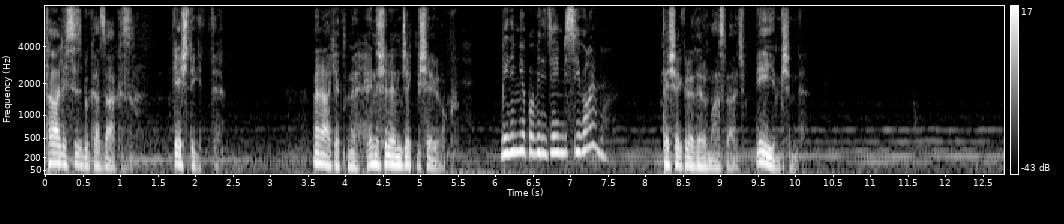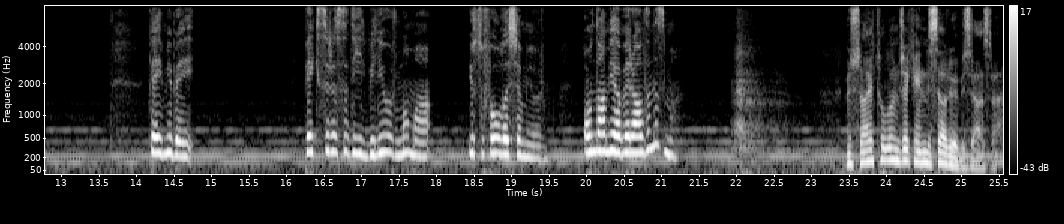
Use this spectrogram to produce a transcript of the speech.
Talihsiz bir kaza kızım. Geçti gitti. Merak etme, endişelenecek bir şey yok. Benim yapabileceğim bir şey var mı? Teşekkür ederim Azra'cığım. İyiyim şimdi. Fehmi Bey, pek sırası değil biliyorum ama Yusuf'a ulaşamıyorum. Ondan bir haber aldınız mı? Müsait olunca kendisi arıyor bizi Azra.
